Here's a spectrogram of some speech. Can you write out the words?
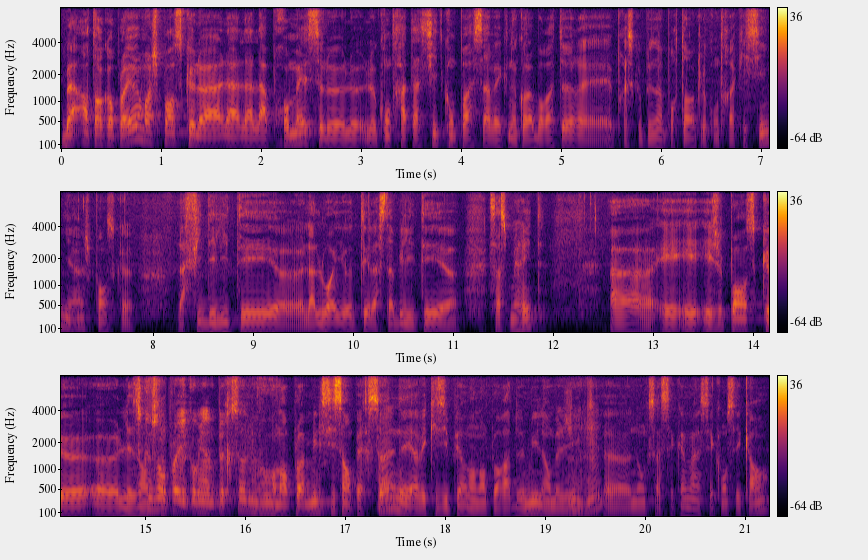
Ben, en tant qu'employeur, moi je pense que la, la, promesse, le, le, contrat tacite qu'on passe avec nos collaborateurs est, presque plus important que le contrat qu'ils signent. Hein. Je pense que la fidélité, la loyauté, la stabilité, ça se mérite. Euh, et, je pense que euh, les entreprises. vous employez combien de personnes vous On emploie 1600 personnes et avec EasyPay on en emploiera 2000 en Belgique. Mhm. Euh, donc ça c'est quand même assez conséquent.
